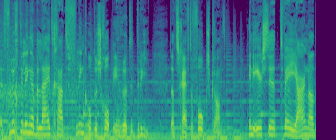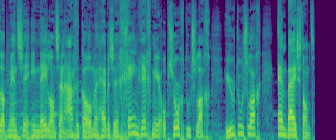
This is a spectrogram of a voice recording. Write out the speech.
Het vluchtelingenbeleid gaat flink op de schop in Rutte 3. Dat schrijft de Volkskrant. In de eerste twee jaar nadat mensen in Nederland zijn aangekomen, hebben ze geen recht meer op zorgtoeslag, huurtoeslag en bijstand.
